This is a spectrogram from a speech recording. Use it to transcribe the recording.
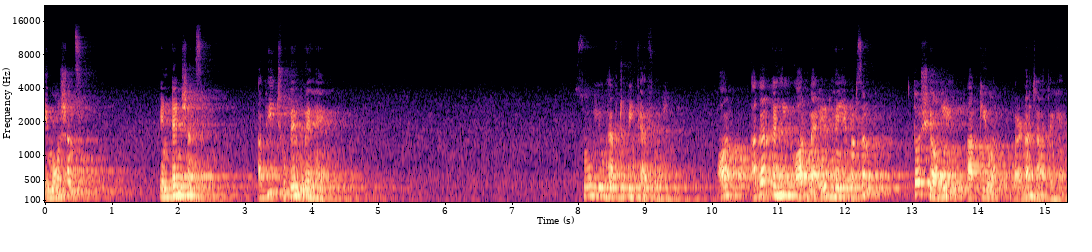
इमोशंस इंटेंशंस अभी छुपे हुए हैं। So you have to be careful और अगर कहीं और मैरिड हैं ये पर्सन तो श्योरली आपकी ओर बढ़ना चाहते हैं।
